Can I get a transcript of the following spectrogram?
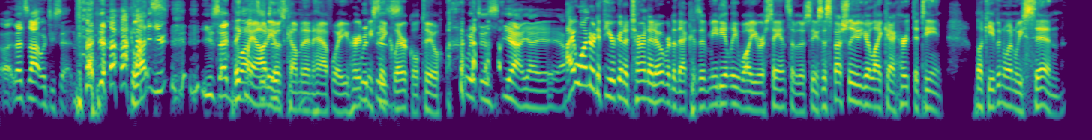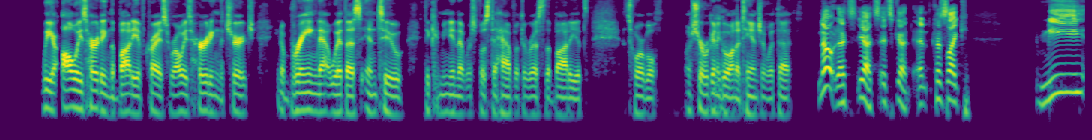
uh, that's not what you said. Gluts. you, you said. I think my audio is coming in halfway. You heard me say is, clerical too. which is yeah, yeah, yeah, yeah. I wondered if you were going to turn it over to that because immediately while you were saying some of those things, especially you're like, I hurt the team. Look, even when we sin, we are always hurting the body of Christ. We're always hurting the church. You know, bringing that with us into the communion that we're supposed to have with the rest of the body. It's it's horrible. I'm sure we're going to yeah. go on a tangent with that. No, that's yeah, it's it's good, and because like me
